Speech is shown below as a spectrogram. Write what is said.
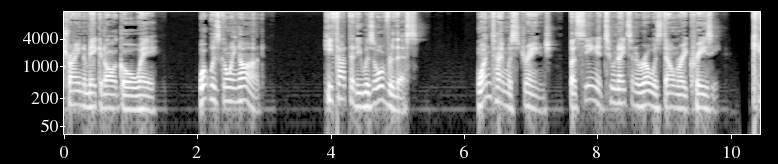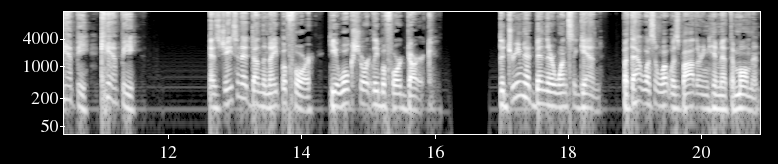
trying to make it all go away. What was going on? He thought that he was over this. One time was strange, but seeing it two nights in a row was downright crazy. Can't be, can't be. As Jason had done the night before, he awoke shortly before dark. The dream had been there once again, but that wasn't what was bothering him at the moment.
